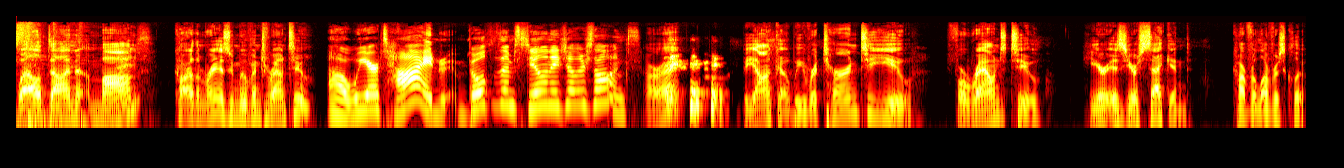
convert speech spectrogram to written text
Well done, Mom. Nice. Carla Marie, as we move into round two. Oh, we are tied. Both of them stealing each other's songs. All right. Bianca, we return to you for round two. Here is your second cover lover's clue.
